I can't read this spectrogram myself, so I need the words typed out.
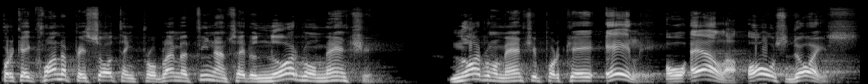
Porque quando a pessoa tem problema financeiro, normalmente Normalmente porque ele, ou ela, ou os dois,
